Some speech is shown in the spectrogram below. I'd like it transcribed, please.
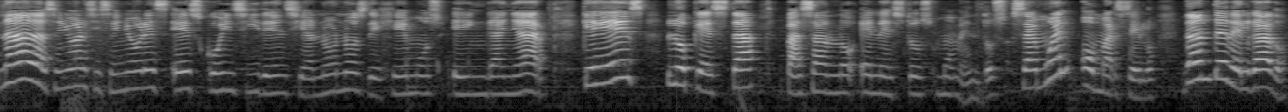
Nada, señoras y señores, es coincidencia, no nos dejemos engañar. ¿Qué es lo que está pasando en estos momentos? ¿Samuel o Marcelo? Dante Delgado,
